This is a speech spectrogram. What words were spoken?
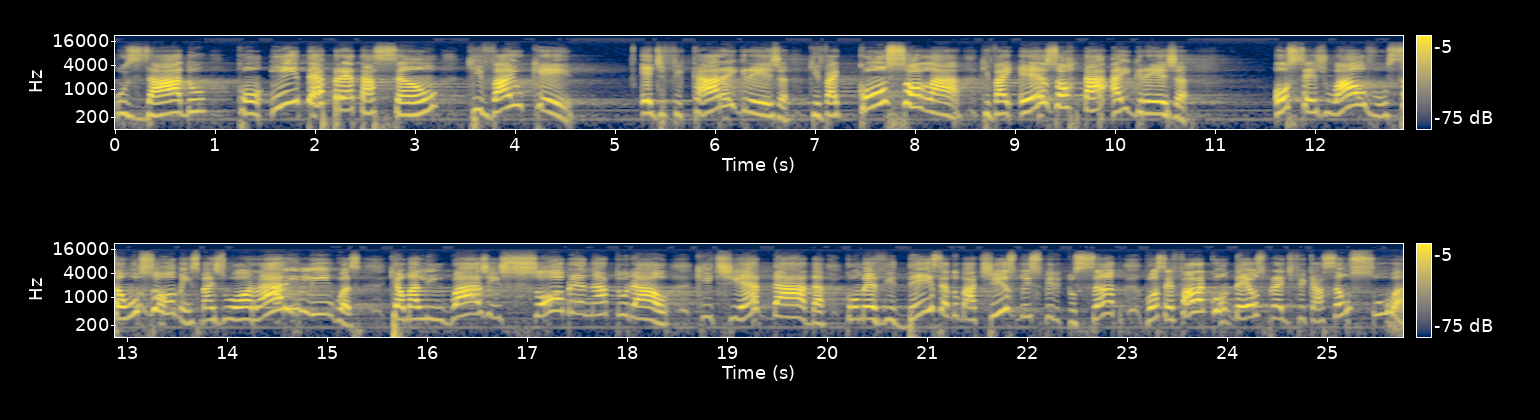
usado com interpretação que vai o quê? Edificar a igreja, que vai consolar, que vai exortar a igreja. Ou seja, o alvo são os homens, mas o orar em línguas, que é uma linguagem sobrenatural, que te é dada como evidência do batismo do Espírito Santo, você fala com Deus para edificação sua.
